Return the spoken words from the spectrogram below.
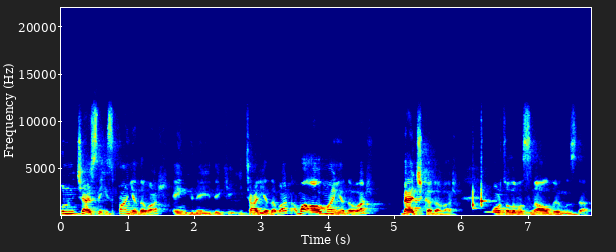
Bunun içerisinde İspanya'da var, en güneydeki, İtalya'da var ama Almanya'da var, Belçika'da var ortalamasını aldığımızda.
